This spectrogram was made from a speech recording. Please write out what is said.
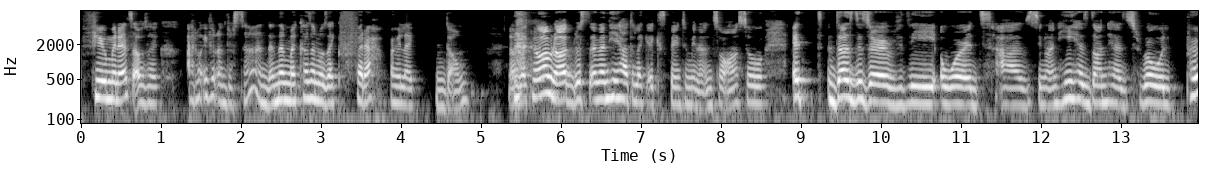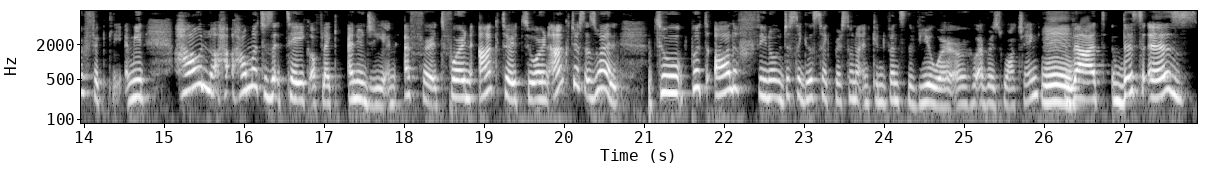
few minutes. I was like, I don't even understand. And then my cousin was like, Farah, are you like dumb? And I was like, no, I'm not. Just and then he had to like explain to me and so on. So it does deserve the awards as you know, and he has done his role perfectly. I mean, how how much does it take of like energy and effort for an actor to or an actress as well to put all of you know just like this like persona and convince the viewer or whoever is watching mm. that this is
